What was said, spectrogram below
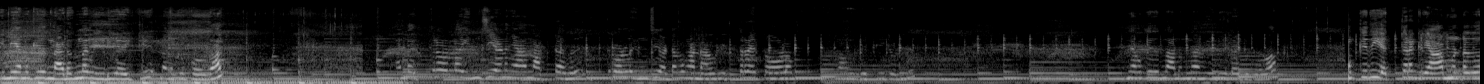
ഇനി നമുക്ക് നടുന്ന വീഡിയോ ആയിട്ട് നമുക്ക് പോകാം. അല്ല ഇത്രയുള്ള ഇഞ്ചിയാണ് ഞാൻ നട്ടത്. ഇത്രയുള്ള ഇഞ്ചി നട്ടപ്പോൾ കണ്ടാവും ഇത്രത്തോളം നമുക്ക് കിട്ടിയിട്ടുണ്ട്. നമുക്കിത് നടുന്ന വീഡിയോയിലോട്ട് പോകാം. നമുക്കിത് എത്ര ഗ്രാം ഉണ്ടത്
